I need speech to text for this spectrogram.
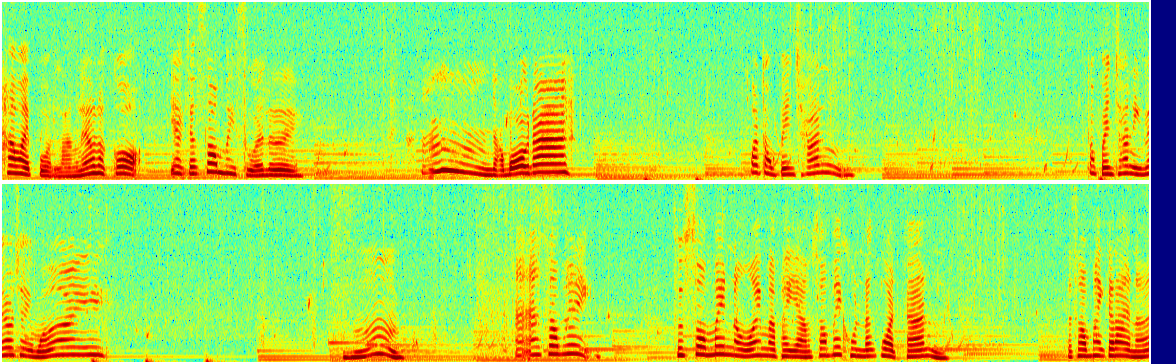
ถ้าไม่ปวดหลังแล้วล้วก็อยากจะซ่อมให้สวยเลย อืมอย่าบอกนะว่าต้องเป็นฉัน ต้องเป็นฉันอีกแล้วใช่ไหมอืม อะๆซ่อมให้สุดซ่อมไม่น้อยมาพยายามซ่อมให้คุณนักบวชกันจะซ่อมให้ก็ได้นะ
